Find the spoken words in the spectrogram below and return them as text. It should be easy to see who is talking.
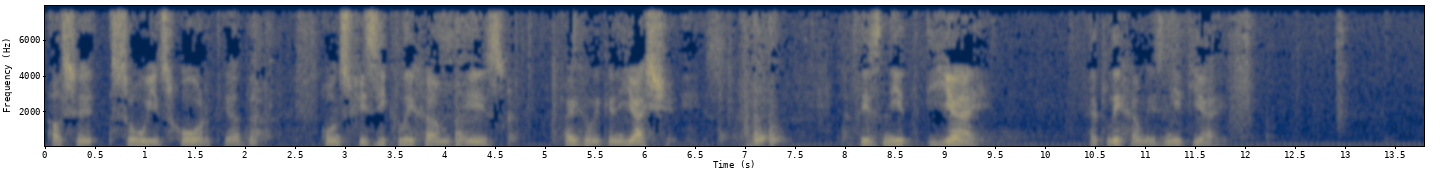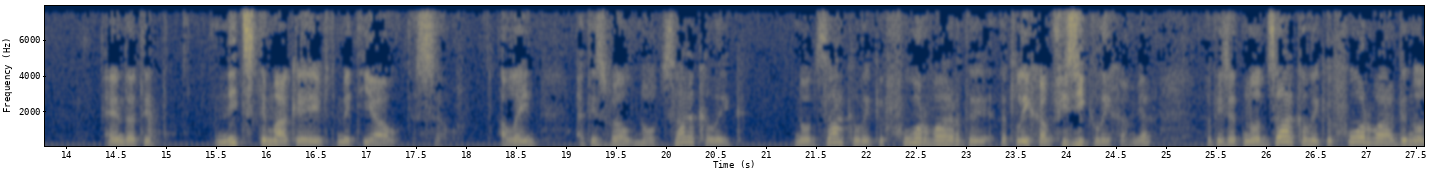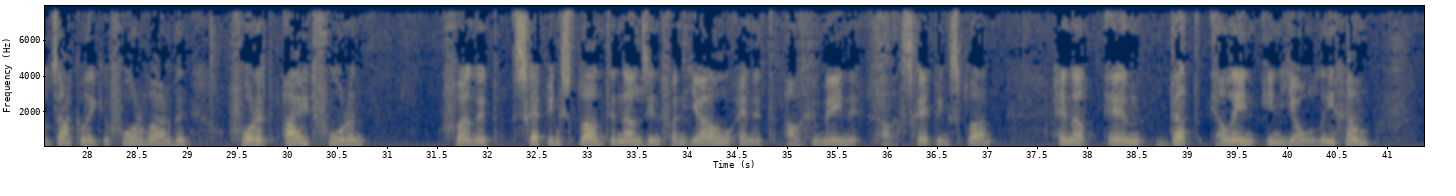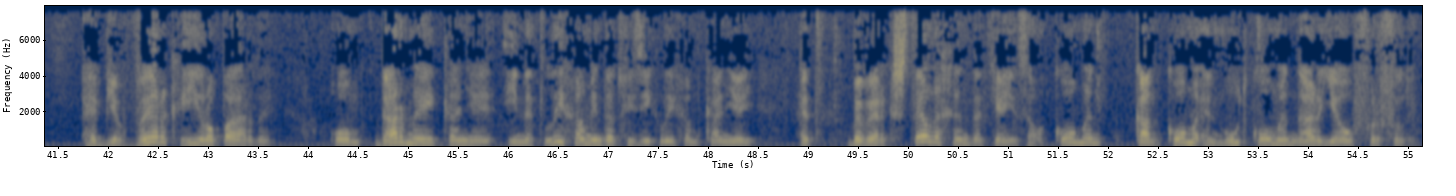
Speaker 1: Als je zoiets hoort, ja, dat ons fysiek lichaam is eigenlijk een jasje is. Het is niet jij. Het lichaam is niet jij. En dat het niets te maken heeft met jouzelf. Alleen, het is wel noodzakelijk, noodzakelijke voorwaarde, het lichaam, fysiek lichaam, ja. Dat is het noodzakelijke voorwaarde, noodzakelijke voorwaarde voor het uitvoeren van het scheppingsplan ten aanzien van jou en het algemene scheppingsplan. En, en dat alleen in jouw lichaam heb je werk hier op aarde, om daarmee kan je in het lichaam, in dat fysiek lichaam, kan je het bewerkstelligen dat jij zal komen, kan komen en moet komen naar jouw vervulling.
